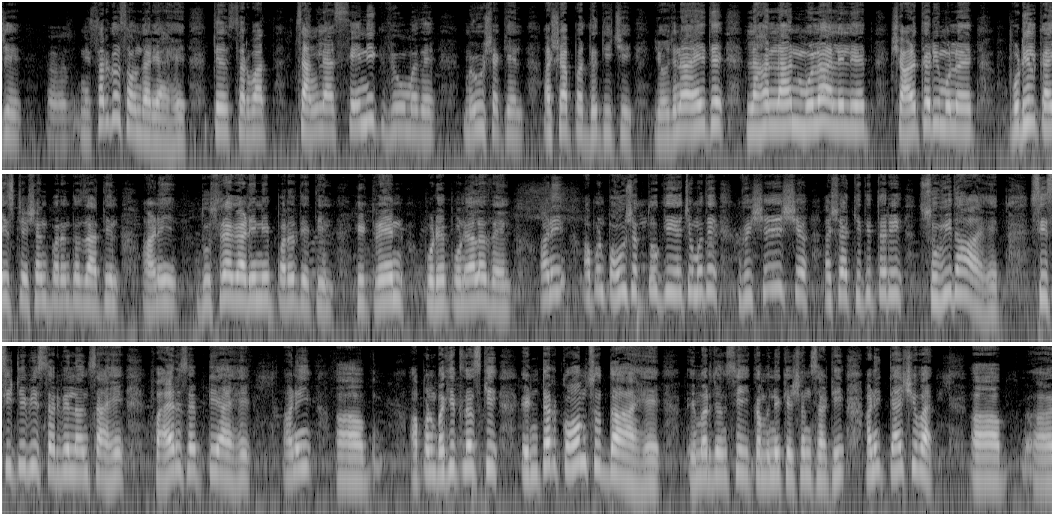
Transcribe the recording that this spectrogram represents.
जे निसर्ग सौंदर्य आहे ते सर्वात चांगल्या सैनिक व्ह्यूमध्ये मिळू शकेल अशा पद्धतीची योजना आहे. इथे लहान लहान मुलं आलेली आहेत शाळकरी मुलं आहेत पुढील काही स्टेशनपर्यंत जातील आणि दुसऱ्या गाडीने परत येतील. ही ट्रेन पुढे पुण्याला जाईल. आणि आपण पाहू शकतो की याच्यामध्ये विशेष अशा कितीतरी सुविधा आहेत. C C T V surveillance आहे फायर सेफ्टी आहे आणि आपण बघितलंच की इंटरकॉमसुद्धा आहे इमर्जन्सी कम्युनिकेशनसाठी आणि त्याशिवाय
